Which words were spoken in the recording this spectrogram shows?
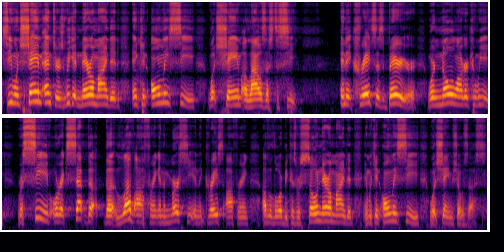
See, when shame enters, we get narrow minded and can only see what shame allows us to see. And it creates this barrier where no longer can we receive or accept the, the love offering and the mercy and the grace offering of the Lord because we're so narrow minded and we can only see what shame shows us.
